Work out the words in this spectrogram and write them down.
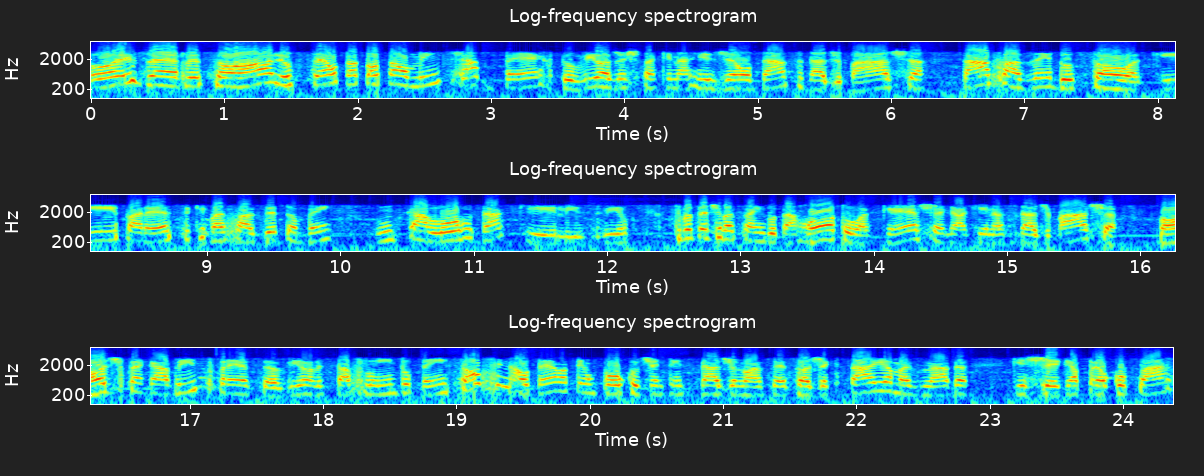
Oi, Jefferson. Olha, o céu está totalmente aberto, viu? A gente está aqui na região da Cidade Baixa. Tá fazendo sol aqui. Parece que vai fazer também um calor daqueles, viu? Se você estiver saindo da rótula, quer chegar aqui na Cidade Baixa, pode pegar a Via Expressa, viu? Ela está fluindo bem. Só o final dela tem um pouco de intensidade no acesso à Jequitaia, mas nada que chegue a preocupar.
